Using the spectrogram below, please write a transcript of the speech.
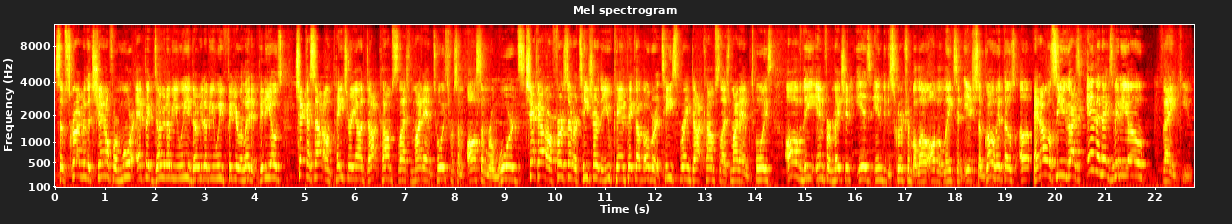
Subscribe to the channel for more epic WWE and WWE figure-related videos. Check us out on patreon.com slash mydamntoys for some awesome rewards. Check out our first ever t-shirt that you can pick up over at teespring.com slash mydamntoys. All of the information is in the description below, all the links and ish, so go hit those up. And I will see you guys in the next video. Thank you.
